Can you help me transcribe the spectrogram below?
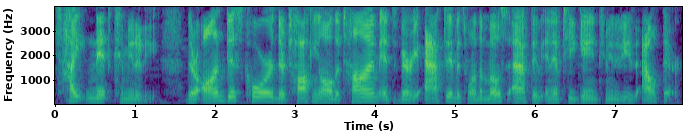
tight-knit community. They're on Discord, they're talking all the time. It's very active. It's one of the most active NFT game communities out there.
